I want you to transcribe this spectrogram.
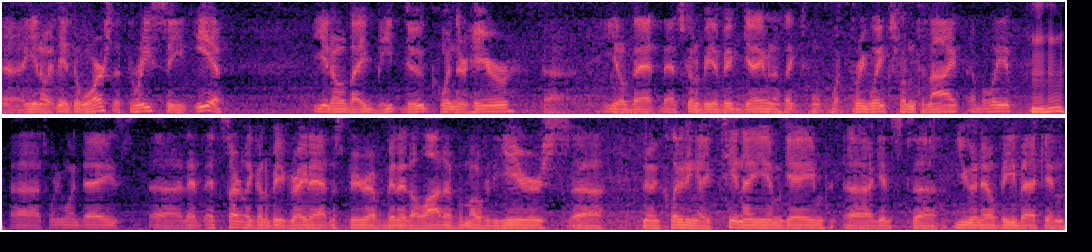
Uh, you know, at, at the worst, a three seed if you know they beat Duke when they're here. Uh, you know that that's going to be a big game, and I think what three weeks from tonight, I believe, mm-hmm. uh, 21 days. Uh, that, that's certainly going to be a great atmosphere. I've been at a lot of them over the years, uh, you know, including a 10 a.m. game uh, against uh, UNLV back in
